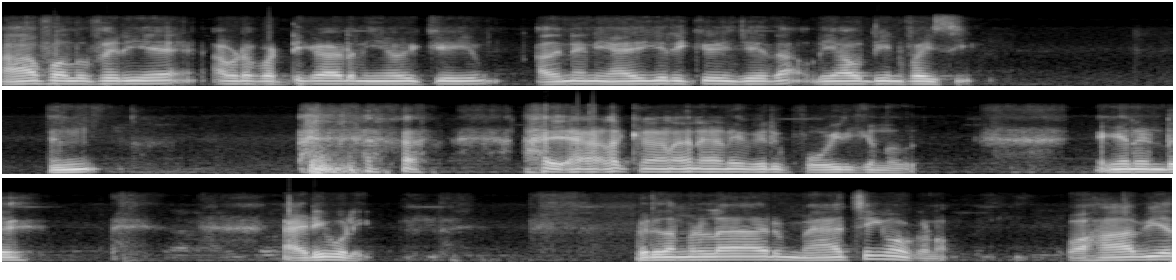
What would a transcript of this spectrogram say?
ആ ഫലുഫരിയെ അവിടെ പട്ടിക്കാട് നിയോഗിക്കുകയും അതിനെ ന്യായീകരിക്കുകയും ചെയ്ത ലിയാവുദ്ദീൻ ഫൈസി. അയാളെ കാണാനാണ് ഇവർ പോയിരിക്കുന്നത്. എങ്ങനെയുണ്ട്? അടിപൊളി. ഇവർ തമ്മിലുള്ള ഒരു മാച്ചിങ് നോക്കണം. വഹാബിയെ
